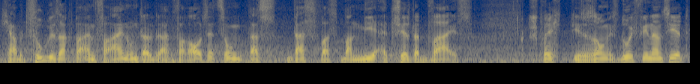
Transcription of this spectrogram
Ich habe zugesagt bei einem Verein unter der Voraussetzung, dass das, was man mir erzählt hat, wahr ist. Sprich, die Saison ist durchfinanziert.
